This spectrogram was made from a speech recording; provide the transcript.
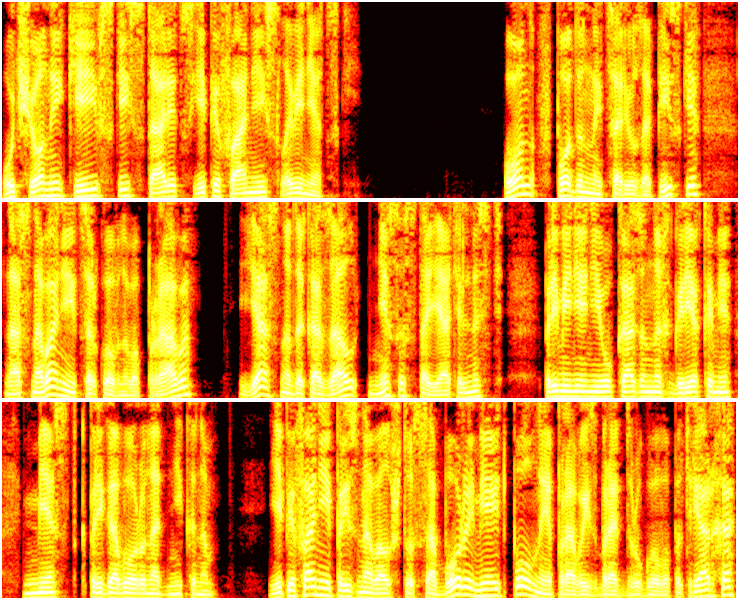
ученый киевский старец Епифаний Славенецкий. Он в поданной царю записке на основании церковного права ясно доказал несостоятельность применения указанных греками мест к приговору над Никоном. Епифаний признавал, что собор имеет полное право избрать другого патриарха,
